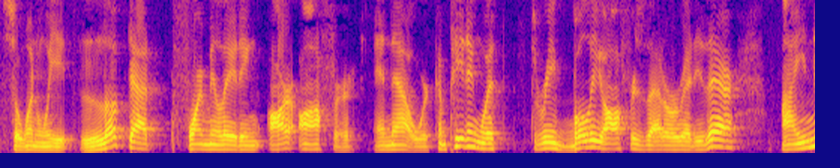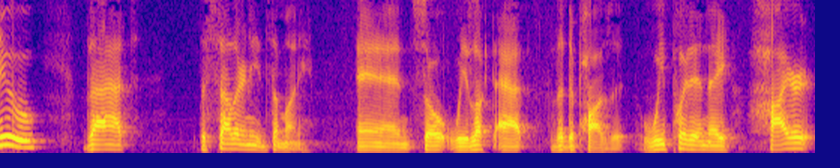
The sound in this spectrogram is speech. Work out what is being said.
So when we looked at formulating our offer, and now we're competing with three bully offers that are already there, I knew that the seller needs the money. And so we looked at the deposit. We put in a higher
